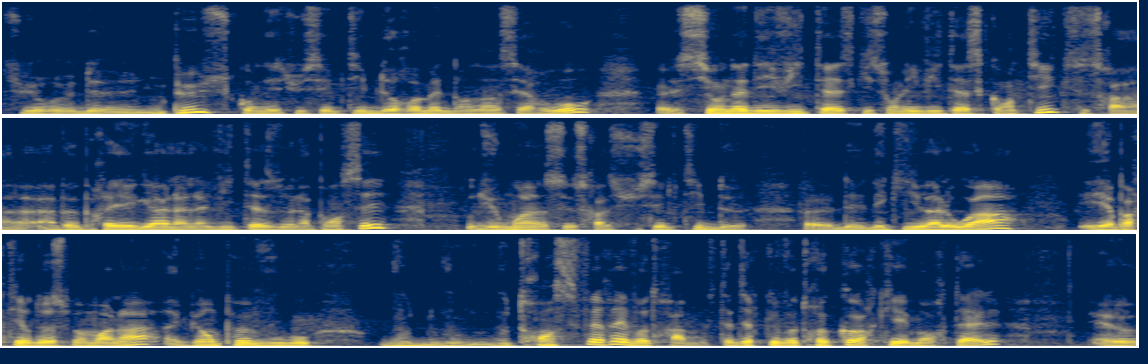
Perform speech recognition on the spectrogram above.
sur une puce qu'on est susceptible de remettre dans un cerveau, euh, si on a des vitesses qui sont les vitesses quantiques, ce sera à peu près égal à la vitesse de la pensée, ou du moins ce sera susceptible euh, d'équivaloir. Et à partir de ce moment-là, eh bien, on peut vous, vous, vous transférer votre âme. C'est-à-dire que votre corps qui est mortel, euh,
